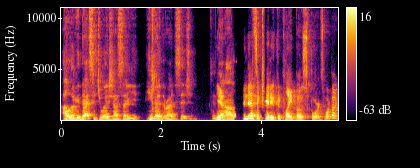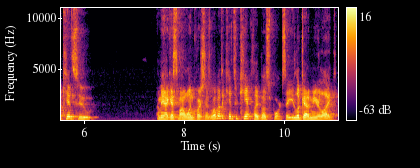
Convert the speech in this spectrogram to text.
I look at that situation, I say he made the right decision. And yeah, and that's a kid who could play both sports. What about kids who I mean, I guess my one question is, what about the kids who can't play both sports? That you look at them and you're like,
